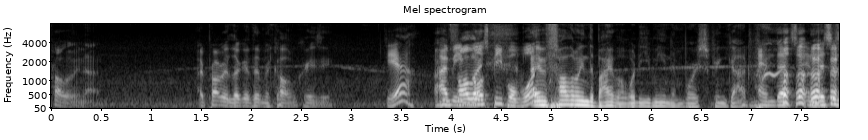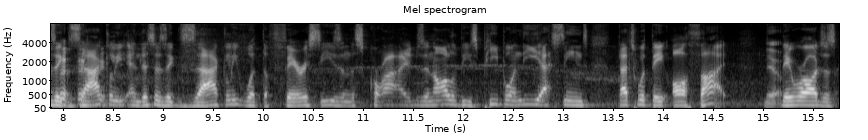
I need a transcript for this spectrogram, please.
Probably not. I'd probably look at them and call them crazy. Yeah, i I'm mean, following- most people would. I'm following the Bible. What do you mean I'm worshiping God? and that's and this is exactly and this is exactly what the Pharisees and the scribes and all of these people and the Essenes that's what they all thought. Yeah. They were all just,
